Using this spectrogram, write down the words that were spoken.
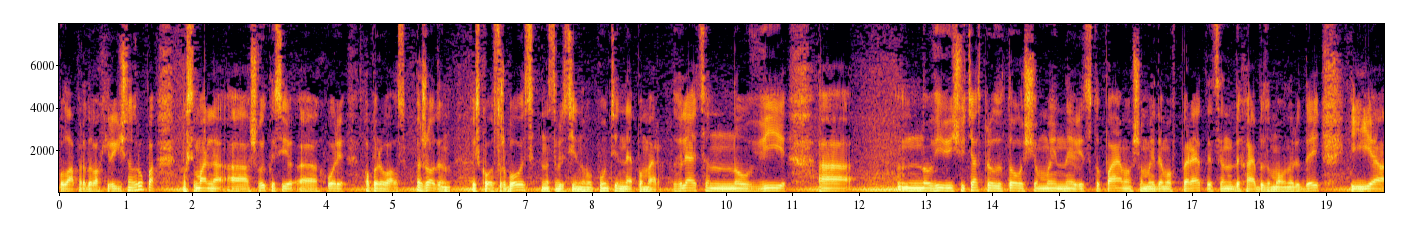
була передова хірургічна група, максимальна швидкість і хворі оперувалися. Жоден військовослужбовець на стабіляційному пункті не помер. З'являються нові. Нові відчуття з приводу того, що ми не відступаємо, що ми йдемо вперед, і це надихає безумовно людей. І є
